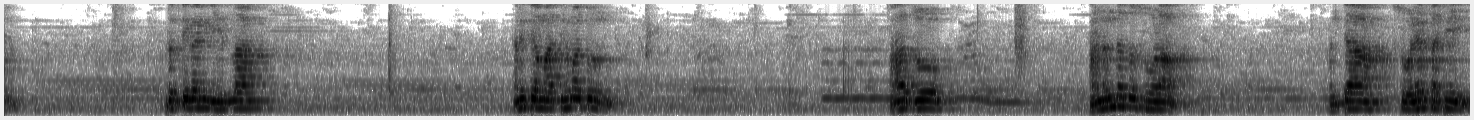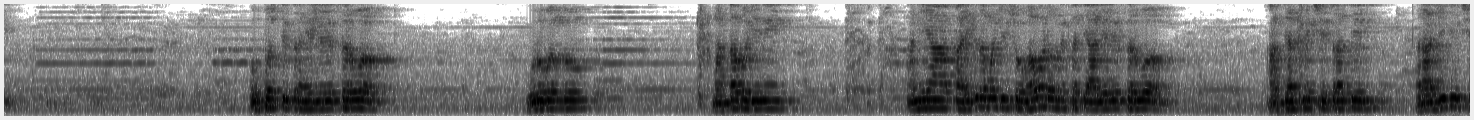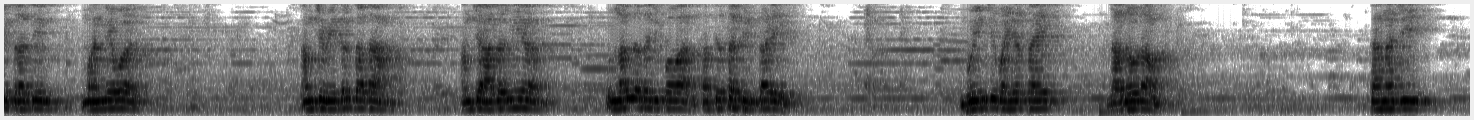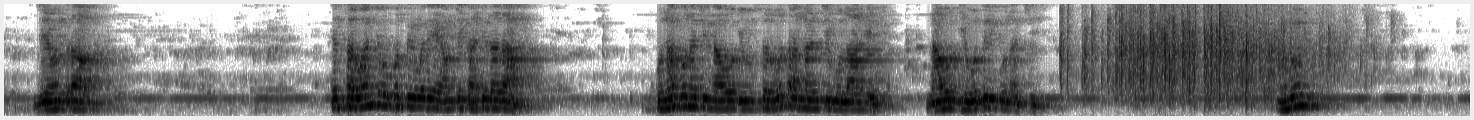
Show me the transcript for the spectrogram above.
प्रत्येकाने घेतला आणि त्या माध्यमातून हा जो आनंदाचा सोहळा आणि त्या सोहळ्यासाठी उपस्थित राहिलेले सर्व गुरुबंधू माता भगिनी आणि या कार्यक्रमाची शोभा वाढवण्यासाठी आलेले सर्व आध्यात्मिक क्षेत्रातील राजकीय क्षेत्रातील मान्यवर आमचे वेदक दादा आमचे आदरणीय उल्हासदादाजी पवार तात्यासाहेब भिंताडे भुईंचे भैयासाहेब जाधवराव तानाजी जयवंतराव हे सर्वांच्या उपस्थितीमध्ये आमचे काटेदादा कुणा कोणाची नावं घेऊ सर्वच अण्णांची मुलं आहेत नावं घेऊ तरी कोणाची? म्हणून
